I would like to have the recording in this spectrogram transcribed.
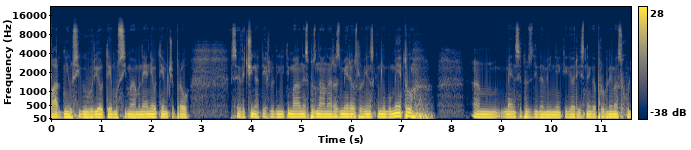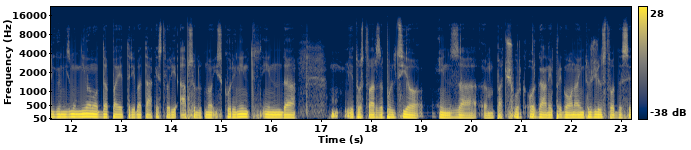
par dni vsi govorijo o tem, vsi imajo mnenje o tem, čeprav se večina teh ljudi niti malo ne spozna na razmere v slovenskem nogometu. Um, Meni se tudi zdi, da mi nekega resnega problema s huliganizmom nimamo, da pa je treba take stvari absolutno izkoreniti in da je to stvar za policijo in za um, pač organe pregona in tožilstvo, da se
